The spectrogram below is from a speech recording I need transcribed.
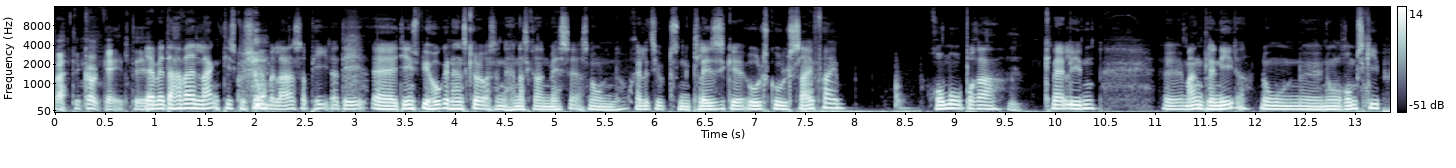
før det går galt? Det. Ja, men der har været en lang diskussion med Lars og Peter. Det, uh, James B. Hogan, han skriver sådan, han har skrevet en masse af sådan nogle relativt sådan klassiske old school sci-fi, rumopera, hmm. knald i den, uh, mange planeter, nogle, uh, nogle rumskib.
